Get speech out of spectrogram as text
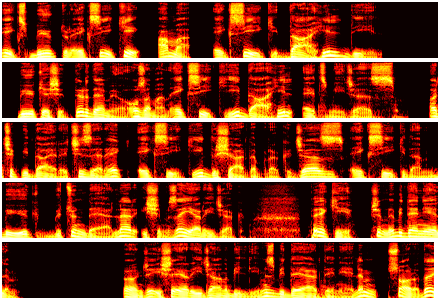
x büyüktür eksi 2 ama eksi 2 dahil değil. Büyük eşittir demiyor. O zaman eksi 2'yi dahil etmeyeceğiz. Açık bir daire çizerek eksi 2'yi dışarıda bırakacağız. Eksi 2'den büyük bütün değerler işimize yarayacak. Peki, şimdi bir deneyelim. Önce işe yarayacağını bildiğimiz bir değer deneyelim. Sonra da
